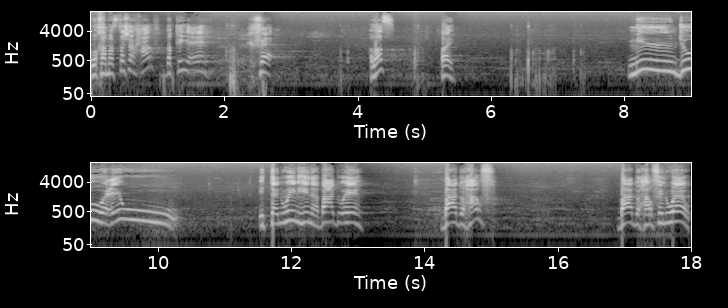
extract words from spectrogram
وخمستاشر حرف بقية إيه؟ إخفاء. خلاص؟ طيب. من جوع. التنوين هنا بعده إيه؟ بعده حرف. بعده حرف الواو.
